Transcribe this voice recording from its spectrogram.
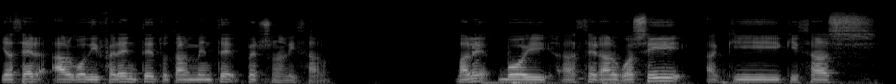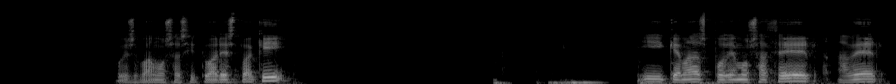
y hacer algo diferente, totalmente personalizado. ¿Vale? Voy a hacer algo así. Aquí quizás pues vamos a situar esto aquí. ¿Y qué más podemos hacer? A ver.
